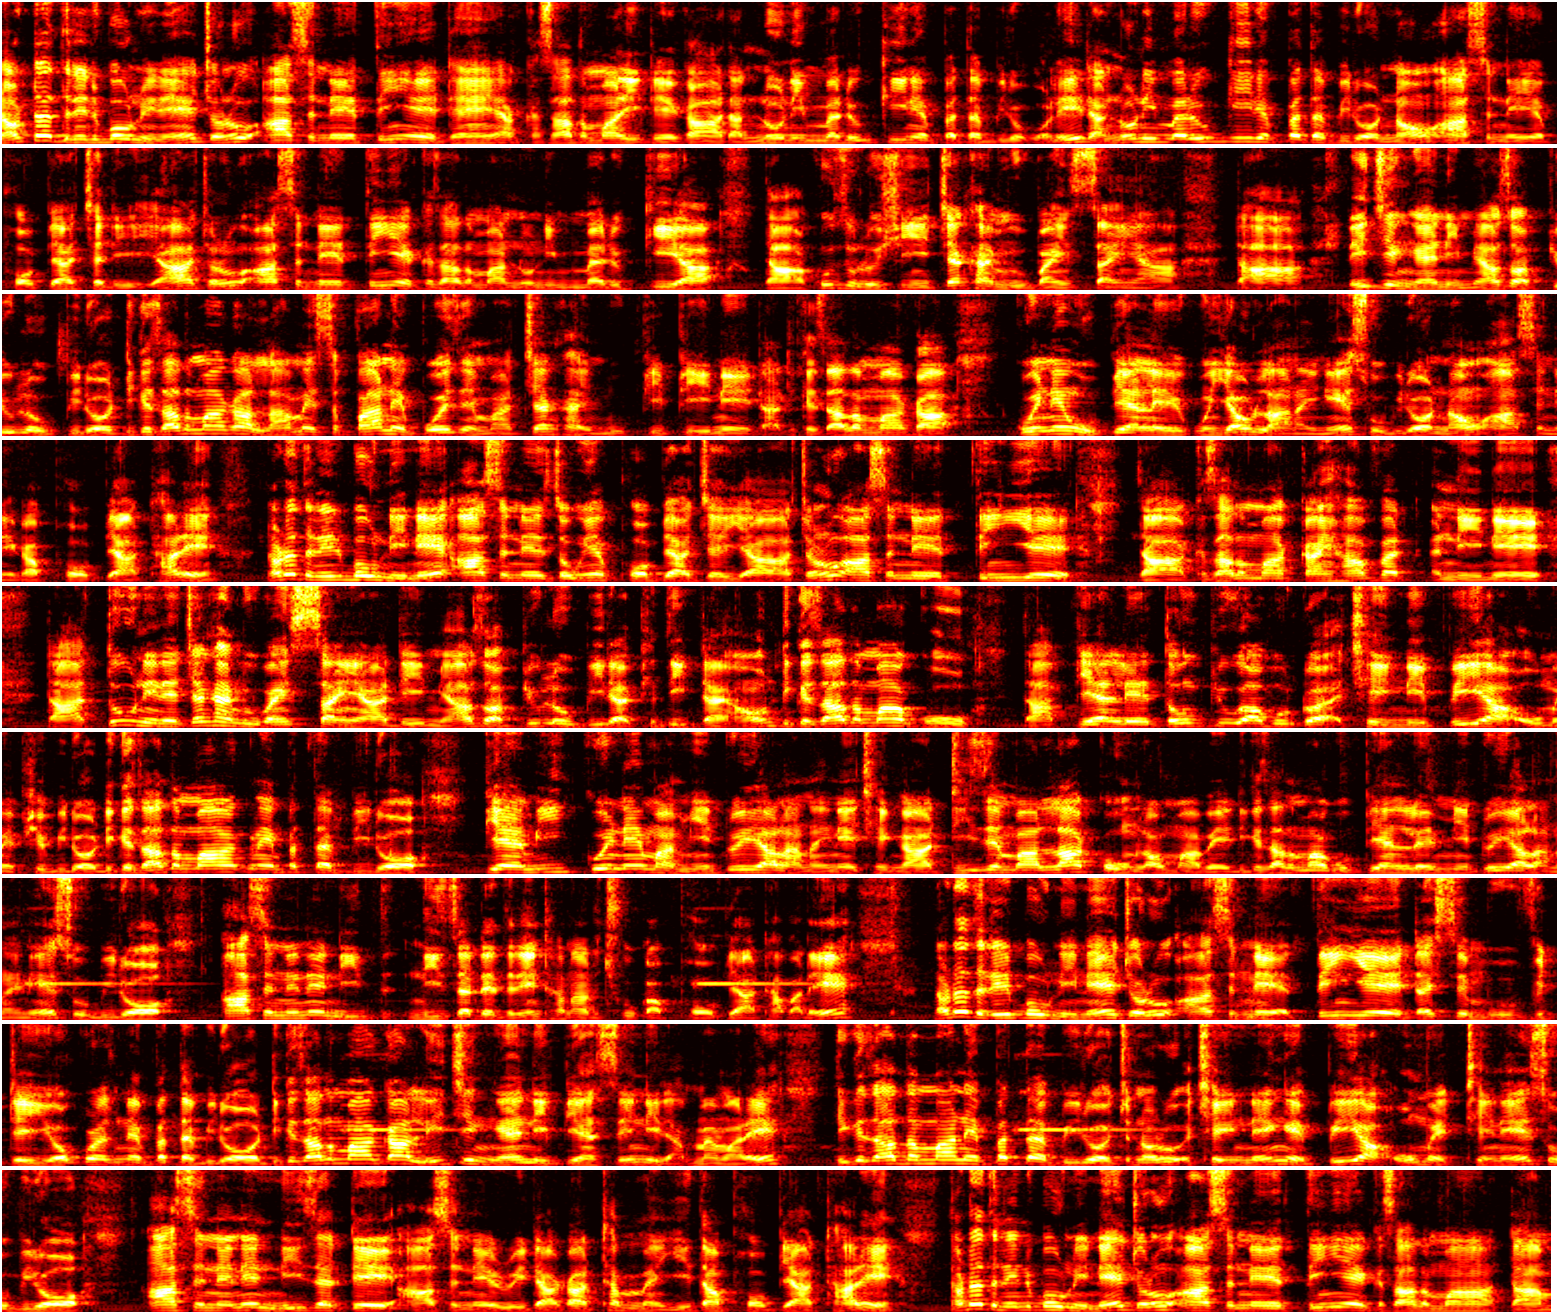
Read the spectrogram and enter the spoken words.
နောက်ထပ်သတင်းတစ်ပုဒ်အနေနဲ့ကျွန်တော်တို့အာဆင်နယ်တင်းရဲ့ဒဏ်ရာကစားသမားတွေတဲကဒါနိုနီမဒူကီနဲ့ပတ်သက်ပြီးတော့ဗောလေဒါနိုနီမဒူကီနဲ့ပတ်သက်ပြီးတော့နောင်အာဆင်နယ်ရဲ့ဖော်ပြချက်တွေအရကျွန်တော်တို့အာဆင်နယ်တင်းရဲ့ကစားသမားနိုနီမဒူကီကဒါအခုဆိုလို့ရှိရင်ကြက်ခိုင်မှုပိုင်းဆိုင်ရာဒါလေ့ကျင့်ခန်းတွေများစွာပြုလုပ်ပြီးတော့ဒီကစားသမားကလာမယ့်စပါးနဲ့ပွဲစဉ်မှာကြက်ခိုင်မှုပြည့်ပြည့်နဲ့ဒါဒီကစားသမားကကွင်းထဲကိုပြန်လဲဝင်ရောက်လာနိုင်တယ်ဆိုပြီးတော့နောင်အာဆင်နယ်ကဖော်ပြထားတယ်နောက်တဲ့သတင်းတစ်ပုဒ်အနေနဲ့အာဆင်နယ်ဇုံရဲ့ဖော်ပြချက်အရကျွန်တော်တို့အာဆင်နယ်တင်းရဲ့ဒါကစားသမားကိုင်ဟာဗတ်အနေနဲ့ဒါသူ့အနေနဲ့ကြက်ခိုင်မှုပိုင်းဆိုင်ရာတွေများစွာပြုလုပ်ပြီးတာဖြစ်သည့်တိုင်အောင်ဒီကစားသမားကိုဒါပြန်လဲသုံးပြရဖို့အတွက်အချိန်နေပေးရအောင်မယ်ဖြစ်ပြီးတော့ဒီကစားသမားနဲ့ပတ်သက်ပြီးတော့ပြန်ပြီးကွင်းထဲမှာမြင်တွေ့ရလာနိုင်တဲ့အချိန်ကဒီဇင်ဘာလကုန်လောက်မှာပဲဒီကစားသမားကိုပြန်လဲမြင်တွေ့ရလာနိုင်တယ်ဆိုပြီးတော့အာဆင်နယ်နဲ့နီးစပ်တဲ့သတင်းဌာနတချို့ကဖော်ပြထားပါတယ်နောက်တဲ့သတင်းပုတ်အနေနဲ့ကျွန်တော်တို့အာဆင်နယ်အသင်းရဲ့တိုက်စစ်မှုဗီတီယိုဂရက်နဲ့ပတ်သက်ပြီးတော့ဒီကစားသမားကလေ့ကျင့်ခန်းတွေပြန်ဆင်းနေတာမှန်ပါတယ်ဒီကစားသမားနဲ့ပတ်သက်ပြီးတော့ကျွန်တော်တို့အချိန်နှဲငယ်ပေးရအောင်မယ်ထင်တယ်ဆိုပြီးတော့အာဆင်နယ်နဲ့နီးစပ်တဲ့အာဆင်နယ်ရေဒါကထပ်မံရေးသားဖော်ပြထားတယ်နောက်တဲ့သတင်းတစ်ပုတ်အနေနဲ့ကျွန်တော်တို့အာဆင်နယ်အသင်းရဲ့ကစားသမားဒါ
